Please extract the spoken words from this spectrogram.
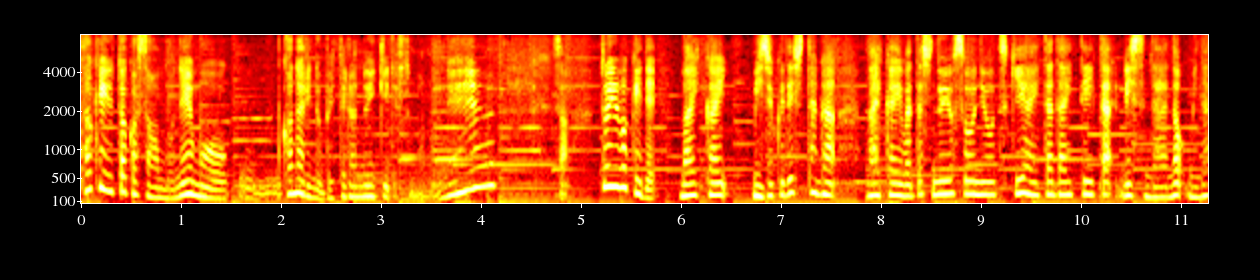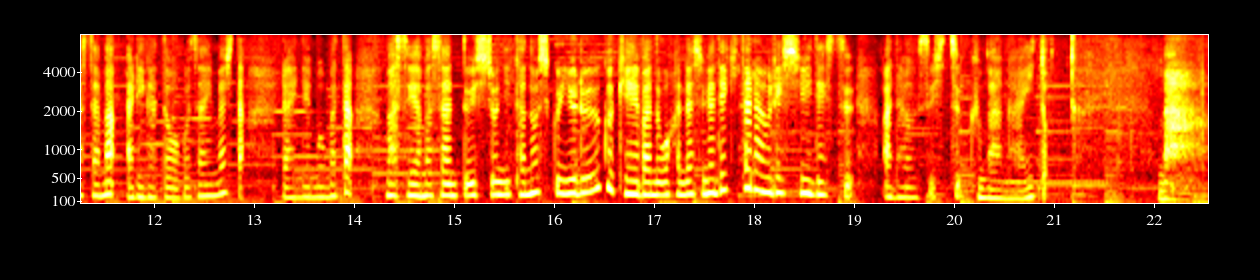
武豊さんもねもうかなりのベテランの域ですものね。というわけで毎回未熟でしたが毎回私の予想にお付き合いいただいていたリスナーの皆様ありがとうございました。来年もまた増山さんと一緒に楽しくゆるく競馬のお話ができたら嬉しいです。アナウンス室熊谷と。まあ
